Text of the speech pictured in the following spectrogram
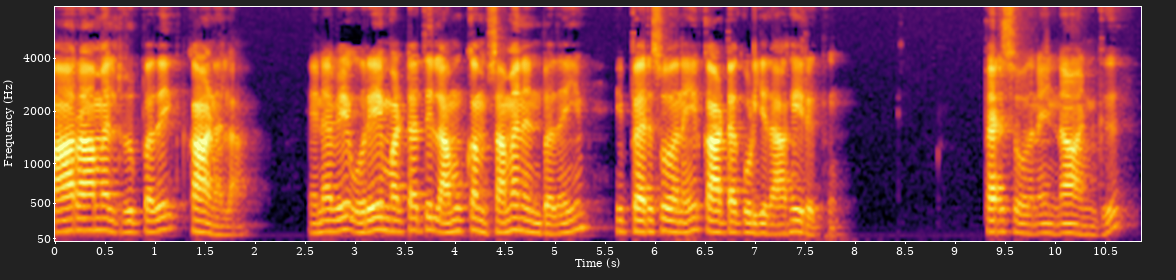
மாறாமல் இருப்பதை காணலாம். எனவே ஒரே மட்டத்தில் அமுக்கம் சமன் என்பதையும் இப்பரிசோதனையில் காட்டக்கூடியதாக இருக்கும். பரிசோதனை நான்கு.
